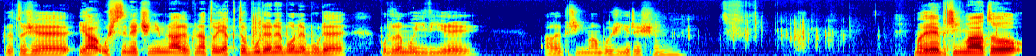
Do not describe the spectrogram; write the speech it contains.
protože já už si nečiním nárok na to, jak to bude nebo nebude podle mojí víry, ale přijímám boží řešení. Marie přijímá to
